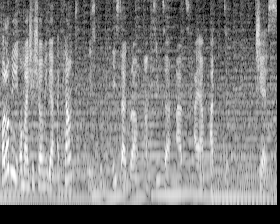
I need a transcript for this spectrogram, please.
Follow me on my social media account, Facebook, Instagram, and Twitter at I am Akin Tech. Cheers.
